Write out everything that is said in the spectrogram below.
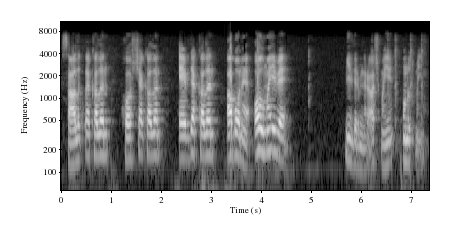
Sağlıkla kalın, hoşça kalın, evde kalın, abone olmayı ve bildirimleri açmayı unutmayın.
